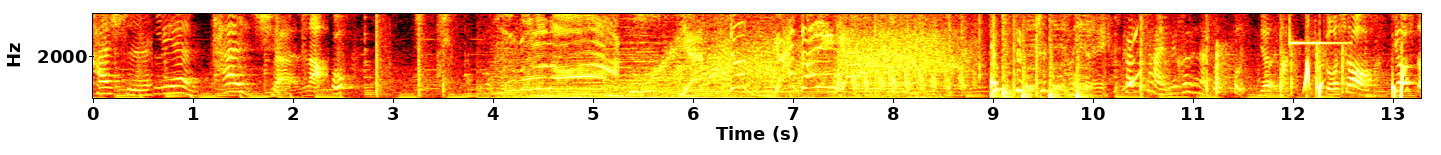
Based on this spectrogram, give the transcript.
开始练泰拳了哦刚才ไม่ค่อยถนัดต้องฝึกเยอะนะ左手右手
